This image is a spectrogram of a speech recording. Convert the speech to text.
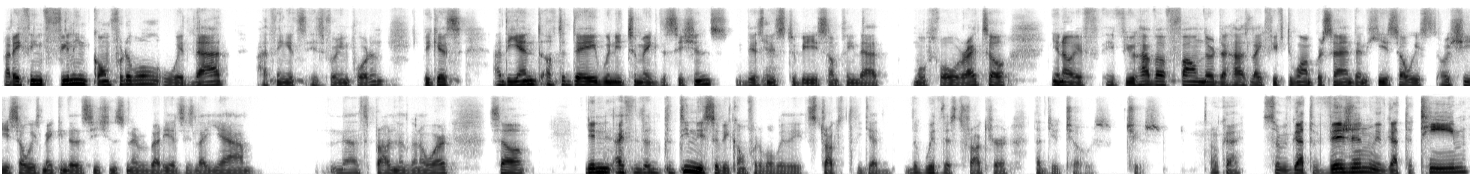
but I think feeling comfortable with that, I think it's it's very important because at the end of the day, we need to make decisions. This yeah. needs to be something that moves forward, right? So, you know, if if you have a founder that has like 51% and he's always or she is always making the decisions and everybody else is like, yeah, that's probably not gonna work. So I think the, the, team needs to be comfortable with the structure to get the, with the structure that you chose choose. Okay, so we've got the vision, we've got the team,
